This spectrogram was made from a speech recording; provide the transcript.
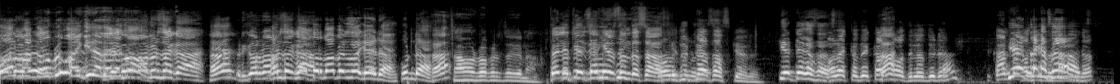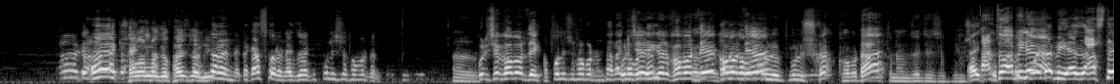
তোর মাথার উপরে বয় কিনা দেয় দেখো? হ্যাঁ? তোর বাপের জায়গা এটা, কোনটা? আমার বাপের না আজকে। কি টাকা? অনেকটা দিলে দুইটা কি টাকা চাস? সবার লগে ফাইজলামি করেন, একটা কাজ করেন, একজন একটা পুলিশের খবর দেন। পুলিশের খবর দেখ। পুলিশের খবর দেন, পুলিশের খবর দে খবর দে। পুলিশ- পুলিশ খবর হ্যাঁ? আমি যাইতেছি পুলিশ এই, আর তো আমি না। কই যাবি? এই যে আস্তে,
